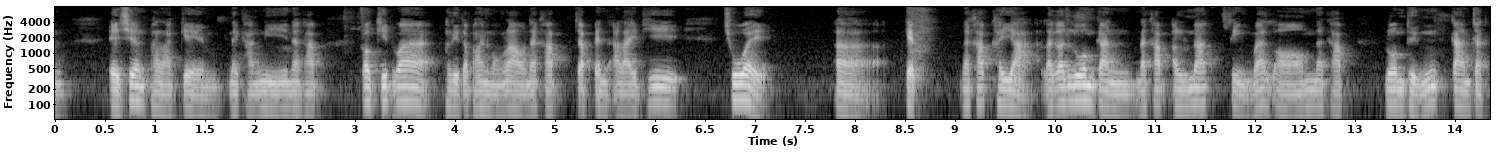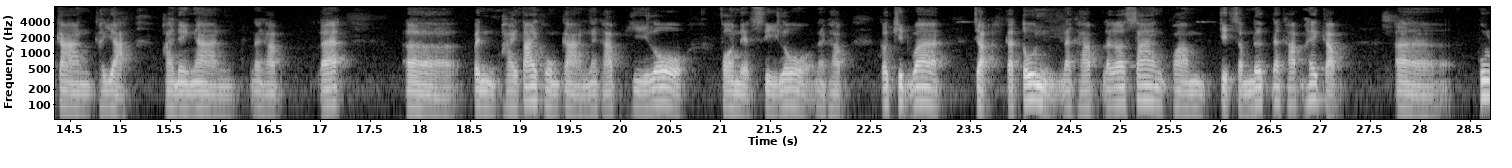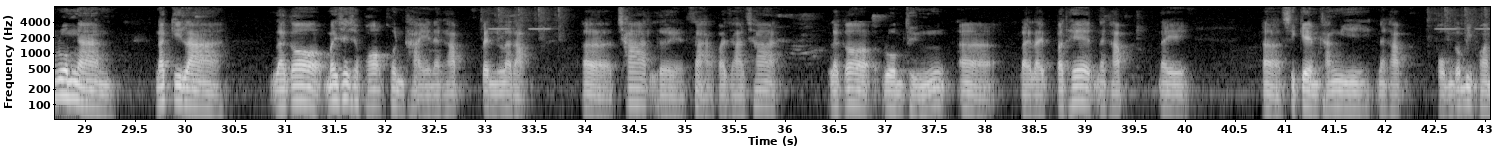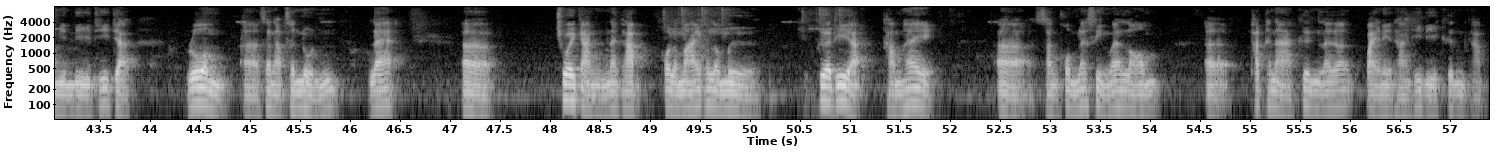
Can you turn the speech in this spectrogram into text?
เอเชียนพาราเกมในครั้งนี้นะครับ ก็คิดว่าผลิตภัณฑ์ของเรานะครับจะเป็นอะไรที่ช่วยเเก็บนะครับขยะแล้วก็ร่วมกันนะครับอนุรักษ์สิ่งแวดล้อมนะครับ รวมถึงการจัดการขยะภายในงานนะครับ และ เป็นภายใต้โครงการนะครับ Hero for Net Zero นะครับก็คิดว่าจะกระตุ้นนะครับแล้วก็สร้างความจิตสำนึกนะครับให้กับผู้ร่วมงานนักกีฬา แล้วก็ไม่ใช่เฉพาะคนไทยนะครับ เป็นระดับชาติเลยสหประชาชาติ แล้วก็รวมถึงหลาย ๆ ประเทศนะครับในซีเกมครั้งนี้นะครับ ผมก็มีความยินดีที่จะร่วมสนับสนุนและ ช่วยกันนะครับคนละไม้คนละมือ เพื่อที่จะทำให้เอ่อสังคมและสิ่งแวดล้อมเอ่อพัฒนาขึ้นแล้วก็ไปในทางที่ดีขึ้นครับ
